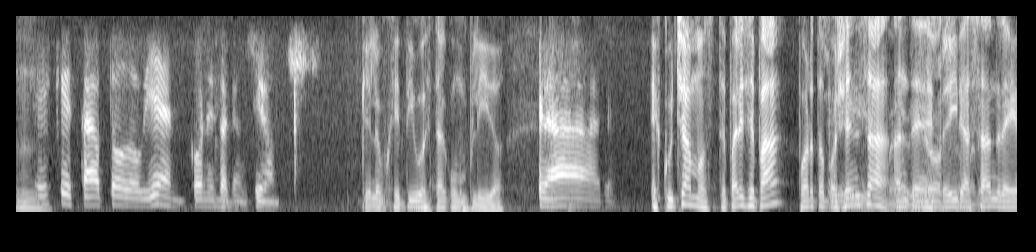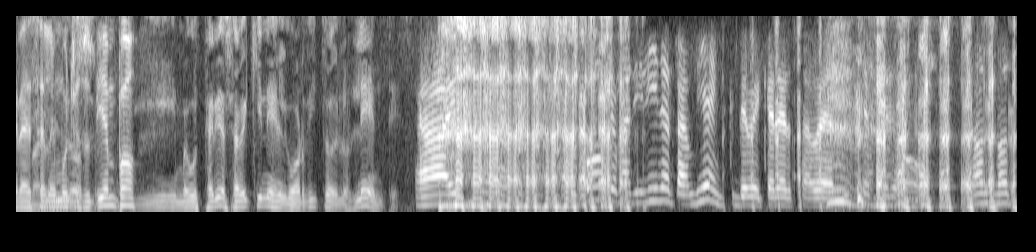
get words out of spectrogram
Mm, es que está todo bien con esa canción. que el objetivo está cumplido. Claro. Escuchamos, ¿te parece, Pa? Puerto Sí, Poyensa, antes de despedir a Sandra y agradecerle mucho su tiempo. Y me gustaría saber quién es el gordito de los lentes. Ay, supongo que Marilina también debe querer saber, ¿viste? pero no- no-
